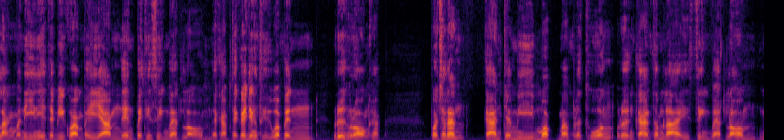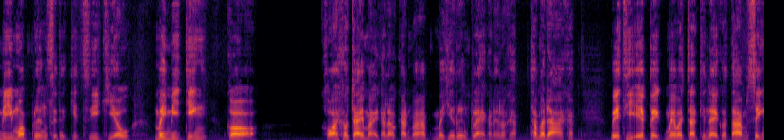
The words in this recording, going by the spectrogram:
หลังๆ มานี้เนี่ยจะมีความพยายามเน้นไปที่สิ่งแวดล้อมนะครับ แต่ก็ยังถือว่าเป็นเรื่องรองครับ เพราะฉะนั้นการจะมีม็อบมาประท้วงเรื่องการทำลายสิ่งแวดล้อม มีม็อบเรื่องเศรษฐกิจสีเขียว ไม่มีจริงก็ขอให้เข้าใจใหม่กันแล้วกันว่าไม่ใช่เรื่องแปลกอะไรหรอกครับ ธรรมดาครับ เวทีเอเปกไม่ว่าจัดที่ไหนก็ตามสิ่ง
